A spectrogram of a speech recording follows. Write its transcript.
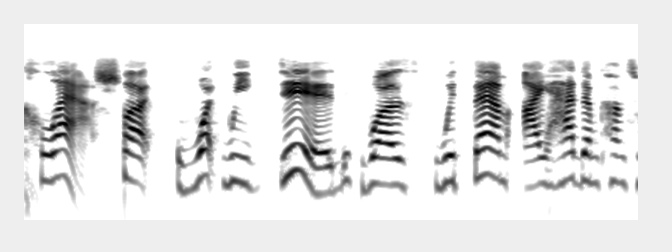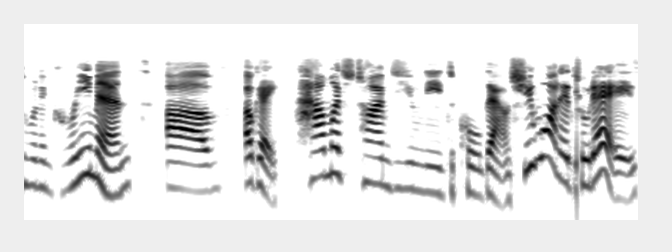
clash, but what we did was with them, I had them come to an agreement of, okay, how much time do you need to cool down? She wanted two days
